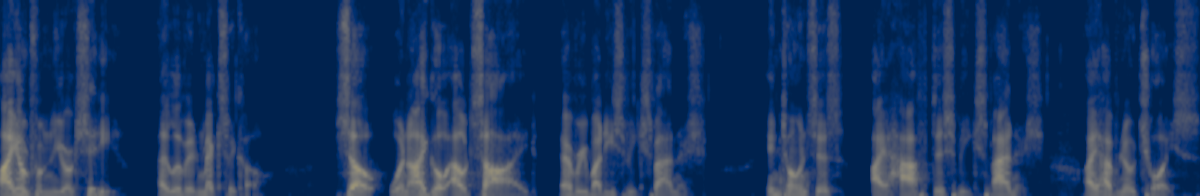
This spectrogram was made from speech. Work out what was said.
I am from New York City. I live in Mexico. So when I go outside, everybody speaks Spanish. Entonces, I have to speak Spanish. I have no choice.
